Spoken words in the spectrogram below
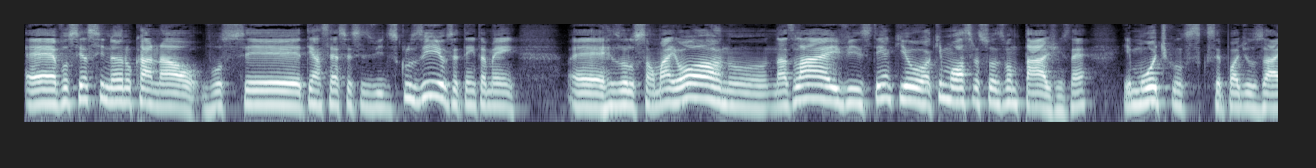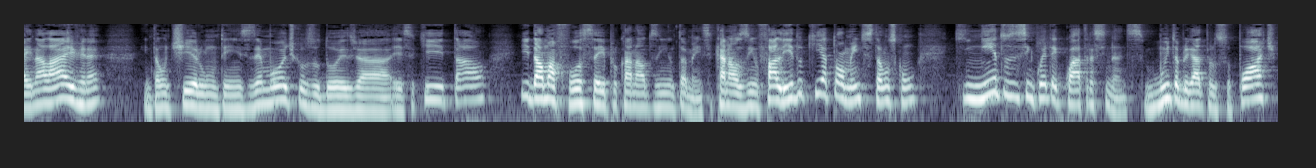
é, você assinando o canal, você tem acesso a esses vídeos exclusivos, você tem também é, resolução maior no, nas lives, tem aqui, o, aqui mostra as suas vantagens, né? Emoticons que você pode usar aí na live, né? Então o Tier 1 tem esses emoticons, o 2 já esse aqui e tal. E dá uma força aí pro canalzinho também. Esse canalzinho falido que atualmente estamos com 554 assinantes. Muito obrigado pelo suporte.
